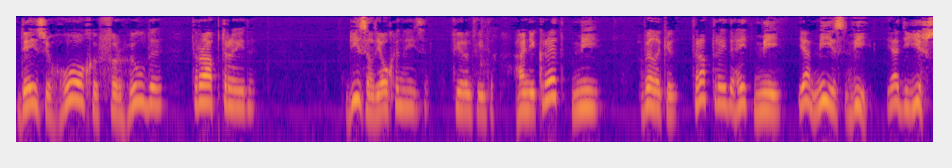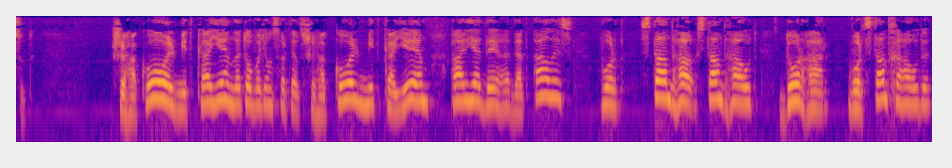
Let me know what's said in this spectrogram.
deze hoge verhulde traptreden, die zal jou genezen. 24. Hanikret mi, welke traptreden heet mi? Ja, mi is wie? Ja, die Jishsut. Shehakol mit kayem, let op wat je ons vertelt, Shehakol mit kayem al yadeha, dat alles wordt stand, houdt door haar, wordt stand gehouden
